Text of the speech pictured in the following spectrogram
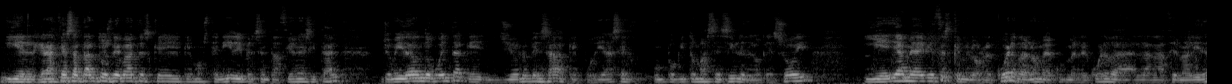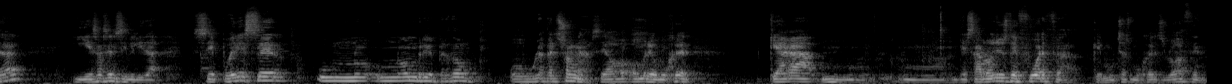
y el, gracias a tantos debates que, que hemos tenido y presentaciones y tal, yo me he ido dando cuenta que yo no pensaba que podía ser un poquito más sensible de lo que soy y ella me hay veces que me lo recuerda, ¿no? Me, me recuerda la racionalidad y esa sensibilidad. Se puede ser un, un hombre, perdón, o una persona, sea hombre o mujer, que haga mm, mm, desarrollos de fuerza, que muchas mujeres lo hacen,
